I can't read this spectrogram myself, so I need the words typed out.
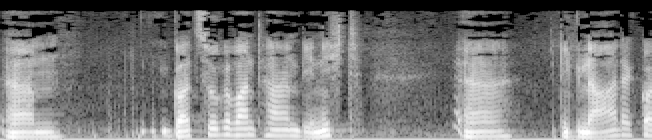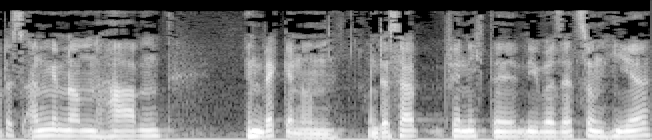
ähm, Gott zugewandt haben, die nicht äh, die Gnade Gottes angenommen haben, hinweggenommen. Und deshalb finde ich die, die Übersetzung hier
